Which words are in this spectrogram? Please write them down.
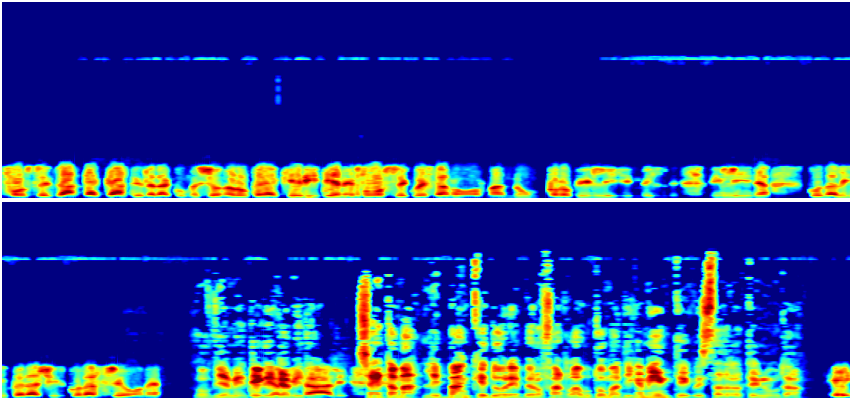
forse già attaccati dalla Commissione europea che ritiene forse questa norma non proprio in, li, in linea con la libera circolazione Ovviamente dei, dei capitali. capitali. Senta, ma le banche dovrebbero farla automaticamente questa trattenuta? E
